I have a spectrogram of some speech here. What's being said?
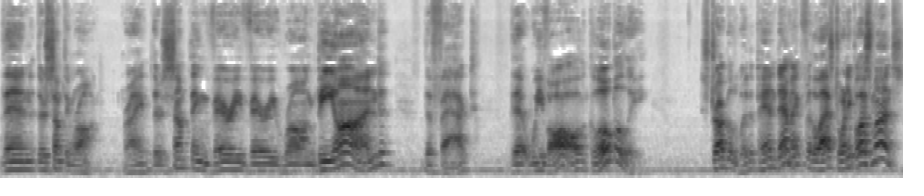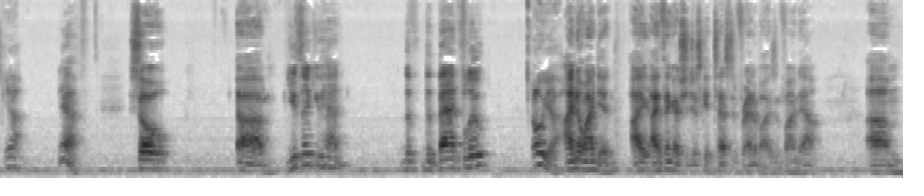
then there's something wrong, right? There's something very, very wrong beyond the fact that we've all globally struggled with a pandemic for the last 20 plus months. Yeah. Yeah. So, uh, you think you had the, the bad flu? Oh, yeah. I know I did. I, I think I should just get tested for antibodies and find out. Um,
